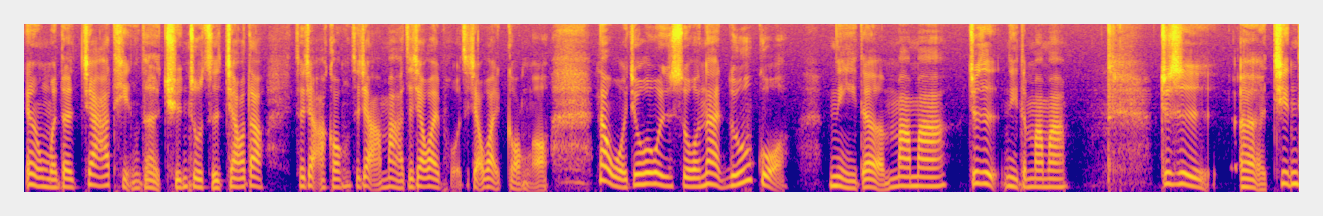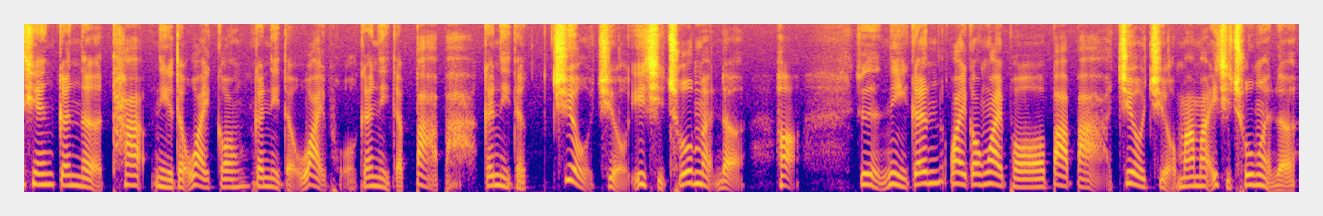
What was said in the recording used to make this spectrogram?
因为我们的家庭的群组只教到这叫阿公，这叫阿妈，这叫外婆，这叫外公哦。那我就会问说，那如果你的妈妈就是你的妈妈，就是。呃，今天跟了他，你的外公、跟你的外婆、跟你的爸爸、跟你的舅舅一起出门了，哈，就是你跟外公、外婆、爸爸、舅舅、妈妈一起出门了，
